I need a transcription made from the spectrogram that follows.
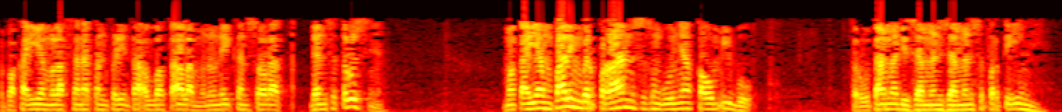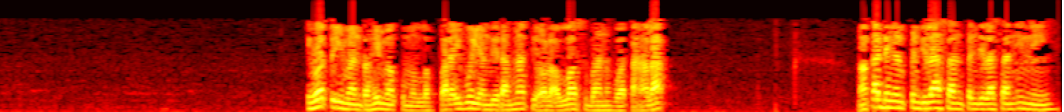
apakah ia melaksanakan perintah Allah Ta'ala, menunaikan sholat, dan seterusnya. Maka yang paling berperan sesungguhnya kaum ibu, terutama di zaman-zaman seperti ini. Ihwatu iman rahimakumullah, para ibu yang dirahmati oleh Allah Subhanahu wa taala. Maka dengan penjelasan-penjelasan ini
